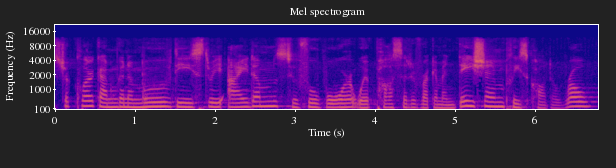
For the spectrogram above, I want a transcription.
Mr. Clerk, I'm going to move these three items to full board with positive recommendation. Please call the roll.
